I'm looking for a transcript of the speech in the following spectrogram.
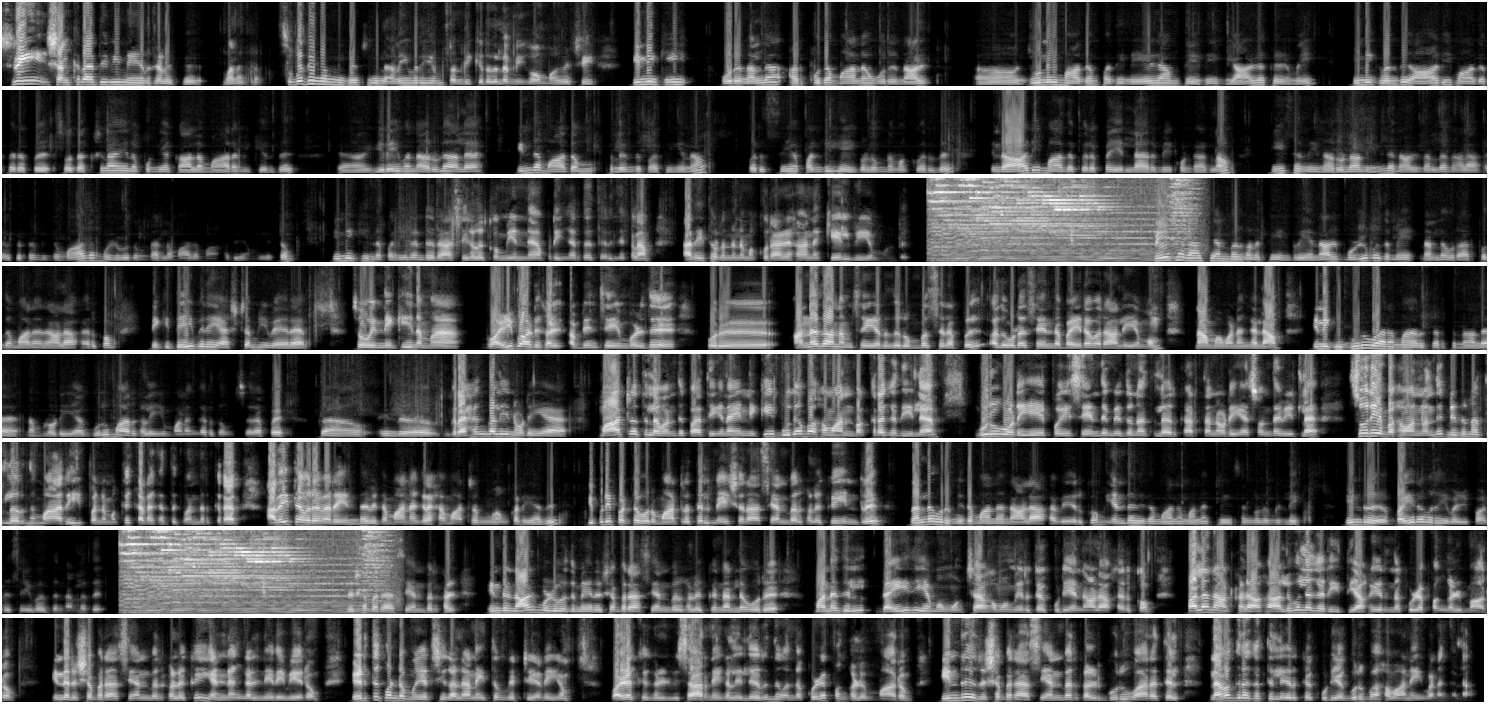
ஸ்ரீ சங்கரா TV நேயர்களுக்கு வணக்கம். சுபதினம் நிகழ்ச்சியில் அனைவரையும் சந்திக்கிறதுல மிகவும் மகிழ்ச்சி. இன்னைக்கு ஒரு நல்ல அற்புதமான ஒரு நாள். ஜூலை மாதம் பதினேழாம் தேதி வியாழக்கிழமை. இன்னைக்கு வந்து ஆடி மாத பிறப்பு. ஸோ தட்சிணாயன புண்ணிய காலம் ஆரம்பிக்கிறது. இறைவன் அருளால இந்த மாதத்துல இருந்து வரிசையா பண்டிகைகளும் நமக்கு வருது. இந்த ஆடி மாத பிறப்பை எல்லாருமே கொண்டாடலாம். ஈசனின் அருளால் இந்த நாள் நல்ல நாளாக இருக்கட்டும். இந்த மாதம் முழுவதும் நல்ல மாதமாகவே அமையட்டும். இன்னைக்கு இந்த பன்னிரண்டு ராசிகளுக்கும் என்ன அப்படிங்கறத தெரிஞ்சுக்கலாம். அதை தொடர்ந்து நமக்கு ஒரு அழகான கேள்வியும் உண்டு. மேகராசி அன்பர்களுக்கு இன்றைய நாள் முழுவதுமே நல்ல ஒரு அற்புதமான நாளாக இருக்கும். இன்னைக்கு தேய்பிரை அஷ்டமி வேற. சோ இன்னைக்கு நம்ம வழிபாடுகள் அப்படின்னு செய்யும் பொழுது ஒரு அன்னதானம் செய்யறது ரொம்ப சிறப்பு. அதோட சேர்ந்த பைரவர் ஆலயமும் நாம வணங்கலாம். இன்னைக்கு குருவாரமா இருக்கிறதுனால நம்மளுடைய குருமார்களையும் வணங்குறதும் சிறப்பு. இந்த கிரகங்களினுடைய மாற்றத்துல வந்து பாத்தீங்கன்னா இன்னைக்கு புத பகவான் வக்ரகதியில குருவோடையே போய் சேர்ந்து மிதுனத்துல இருக்கார் தன்னுடைய சொந்த வீட்டுல சூரிய பகவான் வந்து மிதுனத்துல இருந்து மாறி இப்ப நமக்கு கடகத்துக்கு வந்திருக்கிறார். அதை தவிர வேற எந்த விதமான கிரக மாற்றங்களும் கிடையாது. இப்படிப்பட்ட ஒரு மாற்றத்தில் மேஷராசி அன்பர்களுக்கு இன்று நல்ல ஒரு மிதமான நாளாகவே இருக்கும். எந்த விதமான மன கிளேசங்களும் இல்லை. இன்று பைரவரை வழிபாடு செய்வது நல்லது. ரிஷபராசி அன்பர்கள் இன்று நாள் முழுவதுமே ரிஷபராசி அன்பர்களுக்கு நல்ல ஒரு மனதில் தைரியமும் உற்சாகமும் இருக்கக்கூடிய நாளாக இருக்கும். பல நாட்களாக அலுவலக ரீதியாக இருந்த குழப்பங்கள் மாறும். இந்த ரிஷபராசி அன்பர்களுக்கு எண்ணங்கள் நிறைவேறும். எடுத்துக்கொண்ட முயற்சிகள் அனைத்தும் வெற்றியடையும். வழக்குகள் விசாரணைகளில் இருந்து வந்த குழப்பங்களும் மாறும். இன்று ரிஷபராசி அன்பர்கள் குரு வாரத்தில் நவகிரகத்தில் இருக்கக்கூடிய குரு பகவானை வணங்கலாம்.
